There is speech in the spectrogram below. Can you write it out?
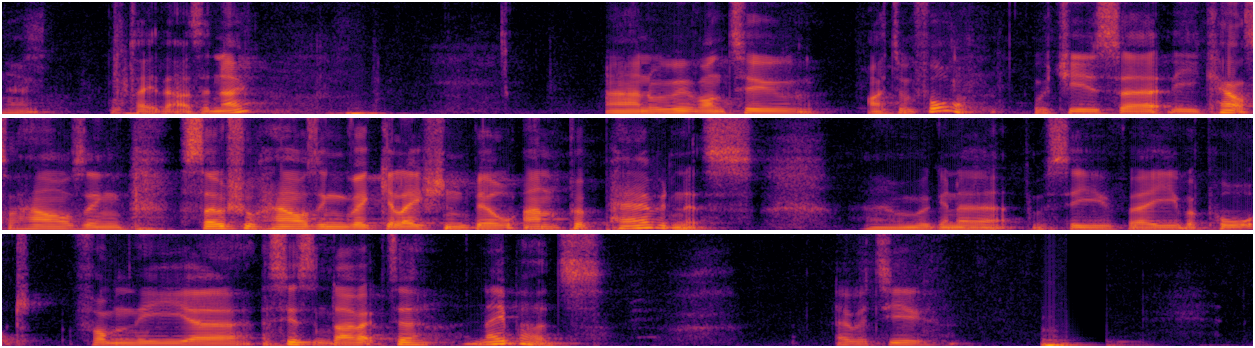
No, we'll take that as a no. And we move on to item four, which is uh, the Council Housing, Social Housing Regulation Bill and Preparedness. And we're going to receive a report from the uh, Assistant Director, Neighbourhoods. Over to you,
